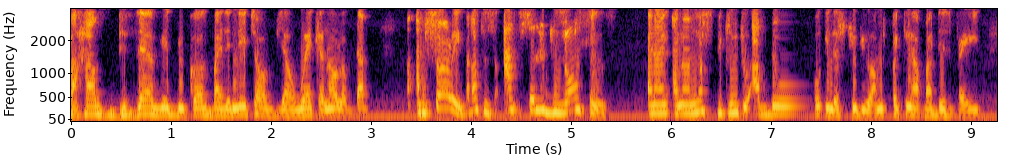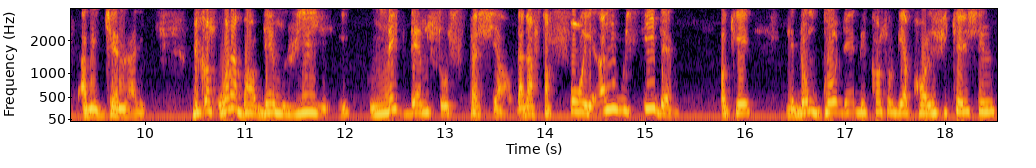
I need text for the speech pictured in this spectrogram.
perhaps deserve it because by the nature of their work and all of that, I'm sorry, but that is absolute nonsense. And, I, and I'm not speaking to Abdul in the studio. I'm speaking about this very, I mean, generally. Because what about them really make them so special that after four years, I mean, we see them, okay? They don't go there because of their qualification.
